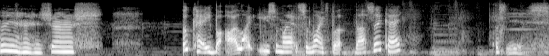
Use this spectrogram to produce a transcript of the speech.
okay, but I like using my extra life, but that's okay. What's this?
